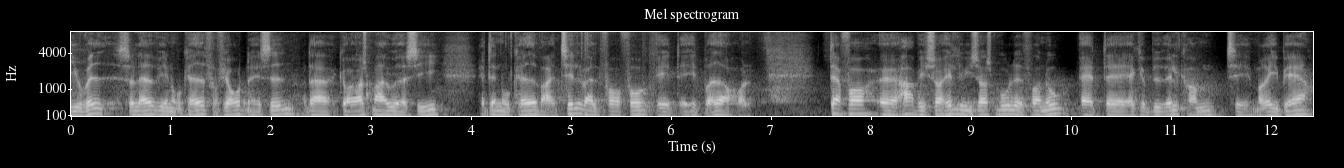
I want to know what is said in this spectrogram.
i jo ved, så lavede vi en rokade for 14 dage siden, og der går jeg også meget ud at sige, at den rokade var et tilvalg for at få et, et bredere hold. Derfor øh, har vi så heldigvis også mulighed for nu, at øh, jeg kan byde velkommen til Marie Bjerre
